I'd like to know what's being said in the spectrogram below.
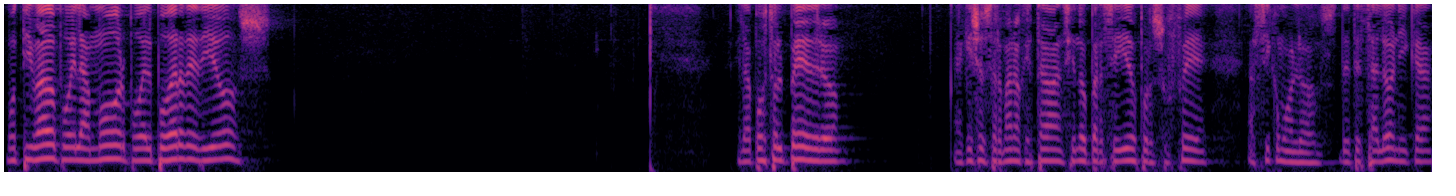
motivado por el amor, por el poder de Dios. El apóstol Pedro, aquellos hermanos que estaban siendo perseguidos por su fe, así como los de Tesalónica,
